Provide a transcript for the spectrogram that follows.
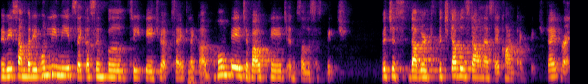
Maybe somebody only needs like a simple three-page website, like a home page, about page, and services page, which is doubled, which doubles down as their contact page, right? Right.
